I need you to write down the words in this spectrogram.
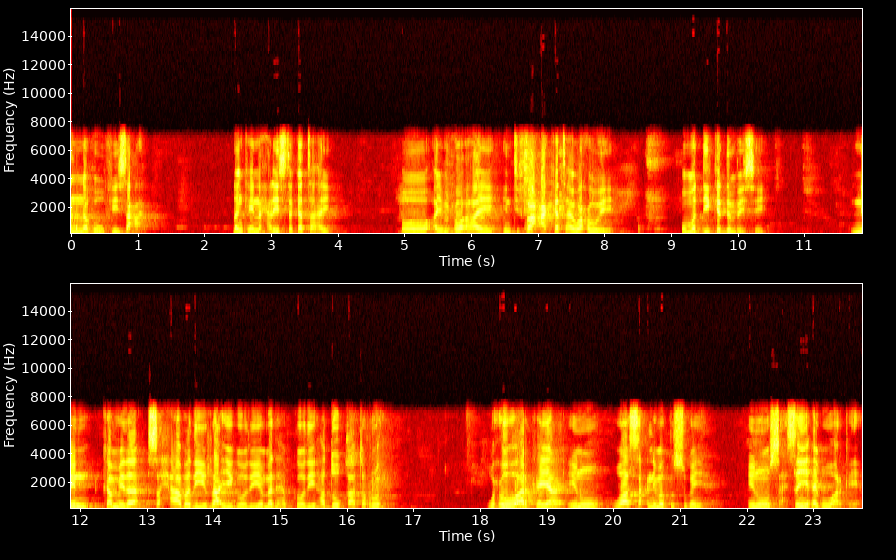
annahu fii saca dhankay naxariista ka tahay oo ay muxuu ahaay intifaaca ka tahay waxa weeye ummaddii ka dambaysay nin ka mida saxaabadii ra'yigoodii iyo madhabkoodii hadduu qaato ruux wuxuu u arkayaa inuu waasacnimo ku sugan yahay inuu saxsan yahay buu u arkayaa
